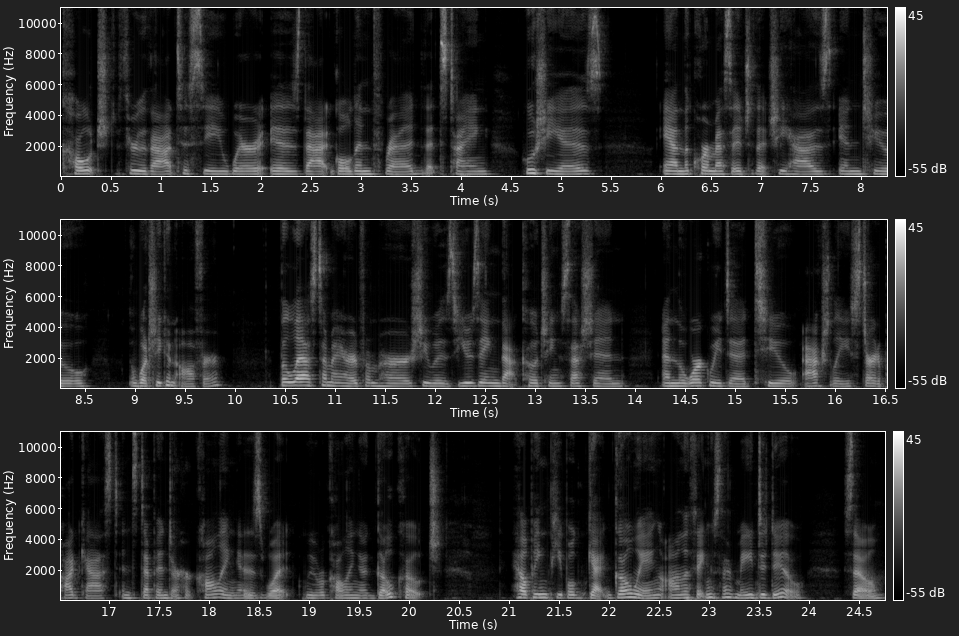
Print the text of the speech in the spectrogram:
coached through that to see where is that golden thread that's tying who she is and the core message that she has into what she can offer. The last time I heard from her, she was using that coaching session and the work we did to actually start a podcast and step into her calling is what we were calling a go coach, helping people get going on the things they're made to do. So,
